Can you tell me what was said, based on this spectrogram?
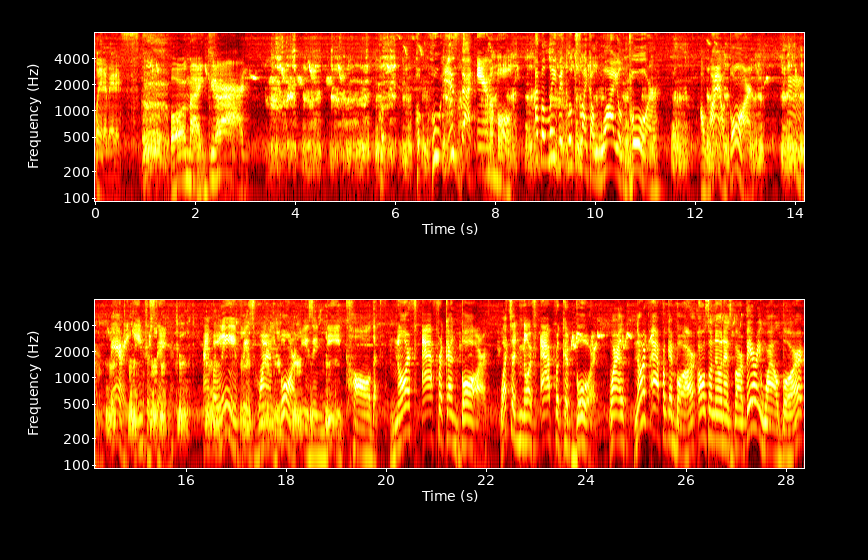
Wait a minute. Oh my god! Who- Who is that animal? I believe it looks like a wild boar. A wild boar? Hmm, very interesting. Believe this wild boar is indeed called North African boar. What's a North African boar? Well, North African boar, also known as Barbary wild boar,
